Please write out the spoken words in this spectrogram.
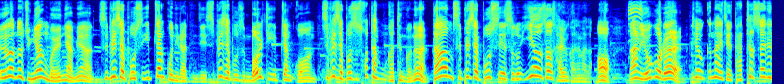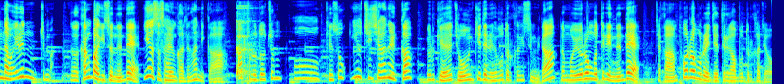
여기서 또 중요한 건 뭐였냐면 스페셜 보스 입장권이라든지 스페셜 보스 멀티 입장권 스페셜 보스 소탕권 같은 거는 다음 스페셜 보스에서도 이어서 사용 가능하다 어 나는 요거를 테오 끝나기 전에 다 틀었어야 된다 막 이런 좀 어, 강박이 있었는데 이어서 사용 가능하니까 앞으로도 좀 어, 계속 이어지지 않을까? 이렇게 좋은 기대를 해보도록 하겠습니다 뭐 이런 것들이 있는데 잠깐 포럼으로 이제 들어가 보도록 하죠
